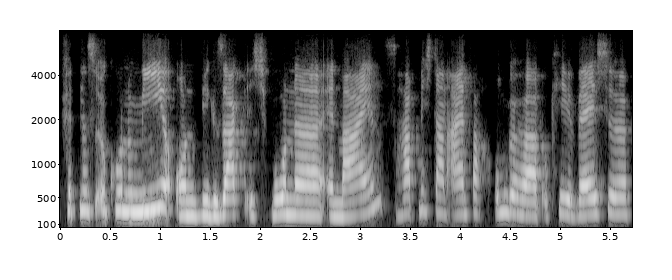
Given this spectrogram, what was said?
Fitnessökonomie. Und wie gesagt, ich wohne in Mainz, habe mich dann einfach umgehört, okay, welche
